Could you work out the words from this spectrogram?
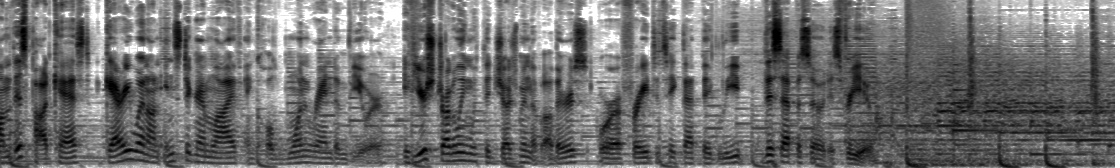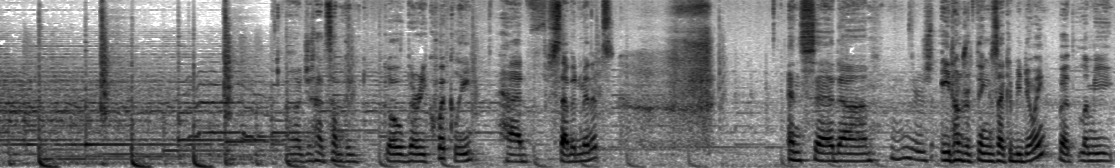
On this podcast, Gary went on Instagram Live and called one random viewer. If you're struggling with the judgment of others or are afraid to take that big leap, this episode is for you. I just had something go very quickly, had seven minutes, and said, um, There's 800 things I could be doing, but let me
